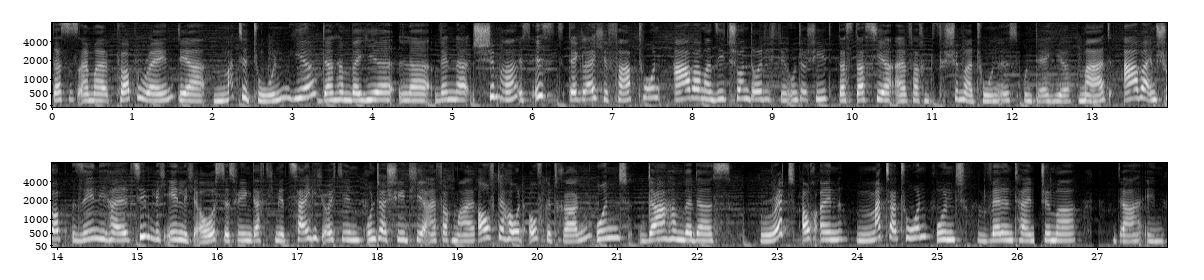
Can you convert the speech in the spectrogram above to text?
Das ist einmal Purple Rain, der matte Ton hier. Dann haben wir hier Lavender Schimmer. Es ist der gleiche Farbton, aber man sieht schon deutlich den Unterschied, dass das hier einfach ein Schimmerton ist und der hier matt. Aber im Shop sehen die halt ziemlich ähnlich aus. Deswegen dachte ich mir, zeige ich euch den Unterschied hier einfach mal auf der Haut aufgetragen. Und da haben wir das Red, auch ein matter Ton und Valentine Schimmer da in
